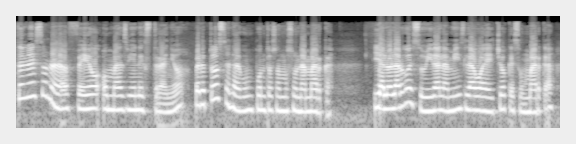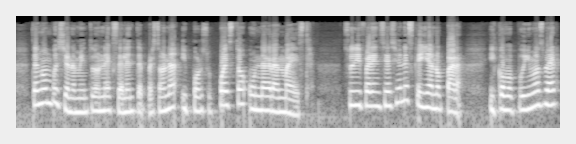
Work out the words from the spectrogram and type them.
Tal vez sonará feo o más bien extraño, pero todos en algún punto somos una marca y a lo largo de su vida la Miss Lau ha hecho que su marca tenga un posicionamiento de una excelente persona y por supuesto una gran maestra. Su diferenciación es que ella no para y como pudimos ver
